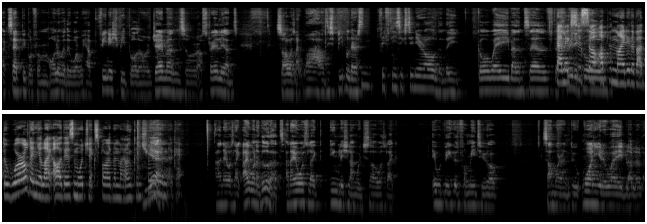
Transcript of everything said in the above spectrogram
accept people from all over the world. We have Finnish people, or Germans, or Australians. So I was like, wow, these people, they're 15, 16 year old and they go away by themselves. that makes really you cool. so open-minded about the world and you're like oh there's more to explore than my own country Yeah. and okay and I was like, I want to do that. And I always liked English language, so I was like, it would be good for me to go somewhere and do one year away, blah blah blah.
